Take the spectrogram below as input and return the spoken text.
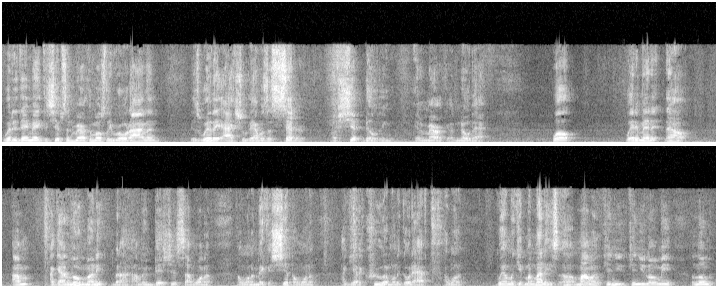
Where did they make the ships in America? Mostly Rhode Island is where they actually, that was a center of shipbuilding in America. Know that. Well, wait a minute. Now, I'm, I got a little money, but I, I'm ambitious. I want to I want to make a ship. I want to. I get a crew. I'm going to go to Africa. I want. Where I'm gonna get my monies? Uh, Mama, can you can you loan me a little?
